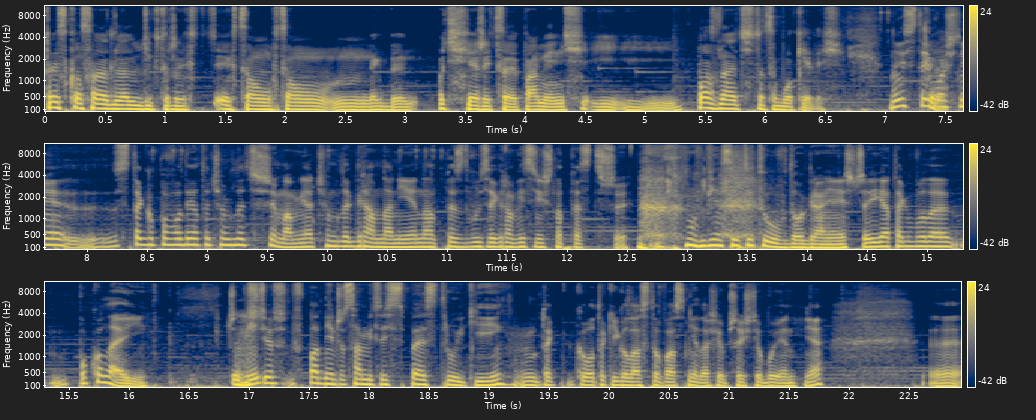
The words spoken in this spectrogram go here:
To jest konsola dla ludzi, którzy ch chcą, chcą mm, jakby odświeżyć sobie pamięć i, i poznać to, co było kiedyś. No i z tej Tyle. właśnie, z tego powodu ja to ciągle trzymam. Ja ciągle gram na nie, na PS2 gram więcej niż na PS3. Mam więcej tytułów do grania jeszcze i ja tak wolę po kolei. Oczywiście mhm. wpadnie czasami coś z PS3, tak, koło takiego Last of Us nie da się przejść obojętnie. E,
